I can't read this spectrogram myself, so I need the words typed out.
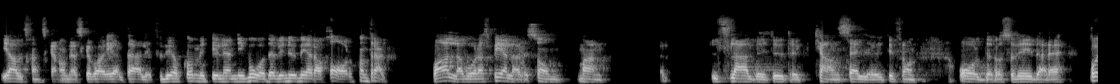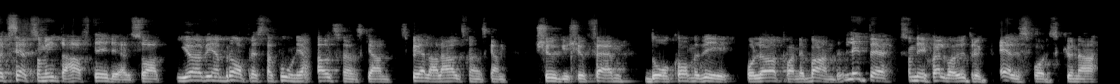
i allsvenskan om jag ska vara helt ärlig. För vi har kommit till en nivå där vi numera har kontrakt på alla våra spelare som man slarvigt uttryckt kan sälja utifrån ålder och så vidare på ett sätt som vi inte haft tidigare. Så att gör vi en bra prestation i allsvenskan, spelar allsvenskan 2025, då kommer vi på löpande band, lite som ni själva har uttryckt, Elfsborgs kunna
